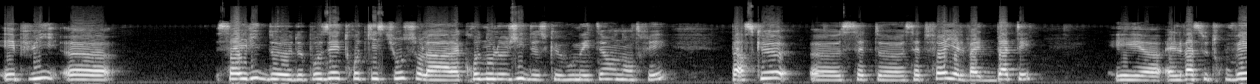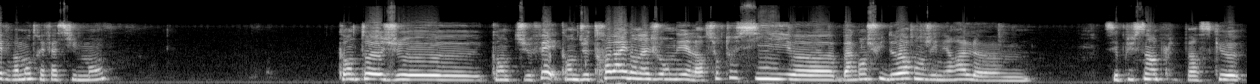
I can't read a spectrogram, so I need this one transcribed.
Et puis euh, ça évite de, poser trop de questions sur la, chronologie de ce que vous mettez en entrée, parce que euh, cette, feuille, elle va être datée et elle va se trouver vraiment très facilement. Quand je quand je fais quand je travaille dans la journée, alors surtout si ben, quand je suis dehors en général, c'est plus simple parce que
